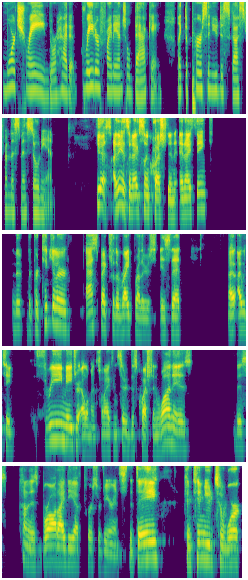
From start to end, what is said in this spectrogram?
more trained or had a greater financial backing, like the person you discussed from the Smithsonian? Yes, I think it's an excellent question. And I think the, the particular aspect for the Wright brothers is that I, I would say three major elements when I considered this question. One is this kind of this broad idea of perseverance that they continued to work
